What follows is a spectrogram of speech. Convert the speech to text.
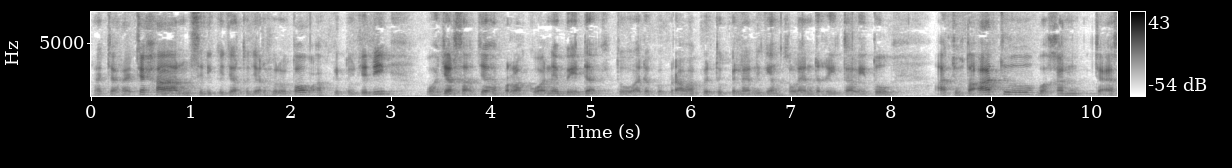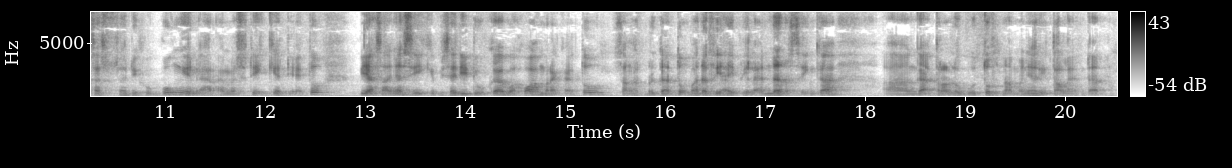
receh-recehan, mesti dikejar-kejar suruh top up gitu. Jadi wajar saja perlakuannya beda gitu. Ada beberapa peer-to-peer lending yang ke lender retail itu acuh tak acuh, bahkan CSS susah dihubungin, RMS sedikit, yaitu biasanya sih bisa diduga bahwa mereka itu sangat bergantung pada VIP lender sehingga Eh, nggak uh, terlalu butuh namanya retail lender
